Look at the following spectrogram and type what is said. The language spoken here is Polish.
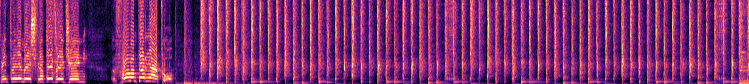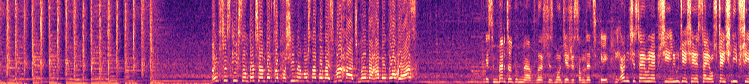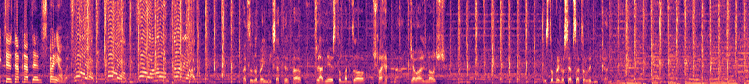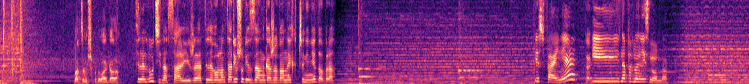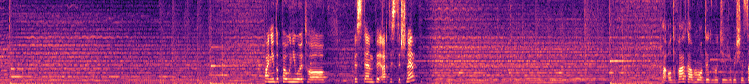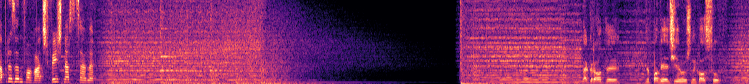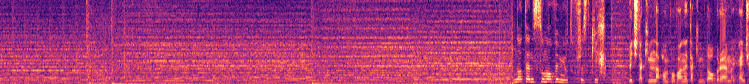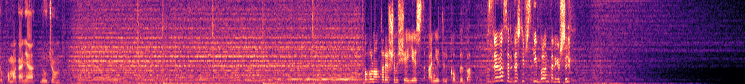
świętujemy Światowy Dzień Wolontariatu. No i wszystkich sądeczan bardzo prosimy, można do nas machać, my machamy do was. Jestem bardzo dumna właśnie z młodzieży sądeckiej i oni się stają lepsi, ludzie się stają szczęśliwsi. To jest naprawdę wspaniałe. Bardzo dobra inicjatywa. Dla mnie jest to bardzo szlachetna działalność. Z dobrego serca to wynika. Bardzo mi się podobała gala. Tyle ludzi na sali, że tyle wolontariuszów jest zaangażowanych, czyni niedobra. Jest fajnie i na pewno nie jest nudno. Fajnie dopełniły to występy artystyczne. Ta odwaga młodych ludzi, żeby się zaprezentować, wyjść na scenę. Nagrody, wypowiedzi różnych osób. No ten sumowy miód wszystkich. być takim napompowany takim dobrem, chęcią pomagania ludziom. Bo wolontariuszem się jest, a nie tylko bywa. Pozdrawiam serdecznie wszystkich wolontariuszy.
